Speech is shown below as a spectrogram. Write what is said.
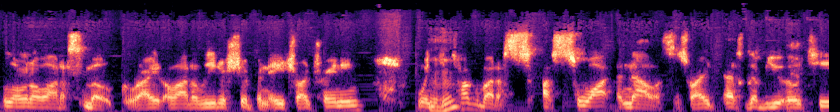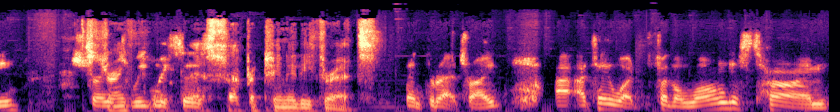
blowing a lot of smoke, right? A lot of leadership and HR training. When mm-hmm. you talk about a, a, SWOT analysis, right? S W O T, strengths, Strength, weaknesses, weakness, opportunity, threats, and threats, right? I, I tell you what, for the longest time,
